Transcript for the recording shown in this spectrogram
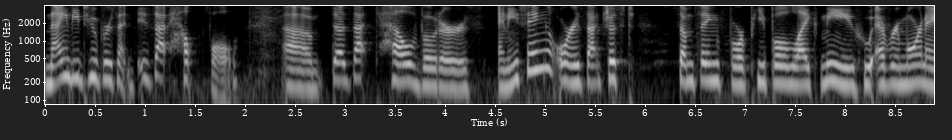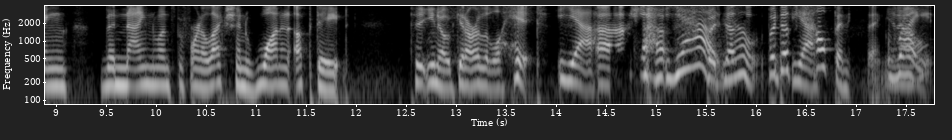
92%? Is that helpful? Um, does that tell voters anything or is that just something for people like me who every morning the 9 months before an election want an update to, you know, get our little hit? Yeah. Uh, yeah. but doesn't, no. but doesn't yeah. help anything. you know? Right,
